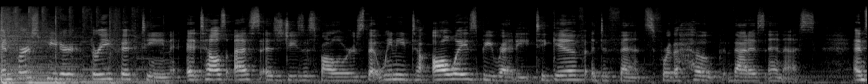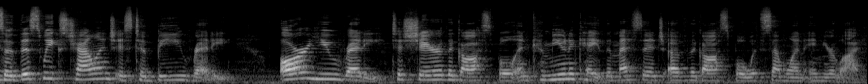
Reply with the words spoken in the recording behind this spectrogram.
In 1 Peter 3:15, it tells us as Jesus followers that we need to always be ready to give a defense for the hope that is in us. And so this week's challenge is to be ready. Are you ready to share the gospel and communicate the message of the gospel with someone in your life?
